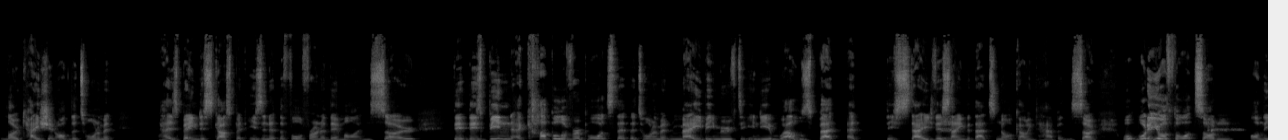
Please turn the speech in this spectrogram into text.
location of the tournament has been discussed, but isn't at the forefront of their minds. So there, there's been a couple of reports that the tournament may be moved to Indian Wells, but at this stage they're Yeah. saying that that's not going to happen. So what, what are your thoughts on on the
